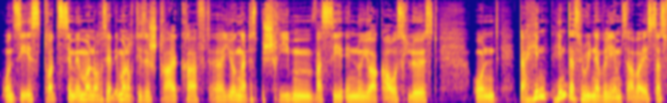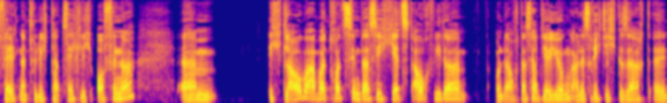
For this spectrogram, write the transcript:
und sie ist trotzdem immer noch, sie hat immer noch diese Strahlkraft. Äh, Jürgen hat es beschrieben, was sie in New York auslöst. Und dahin, hinter Serena Williams aber ist das Feld natürlich tatsächlich offener. Ähm, ich glaube aber trotzdem, dass sich jetzt auch wieder und auch das hat ja Jürgen alles richtig gesagt, äh,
